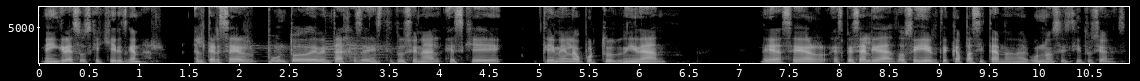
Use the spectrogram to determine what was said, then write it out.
de ingresos que quieres ganar. El tercer punto de ventajas de institucional es que tienen la oportunidad de hacer especialidad o seguirte capacitando en algunas instituciones.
